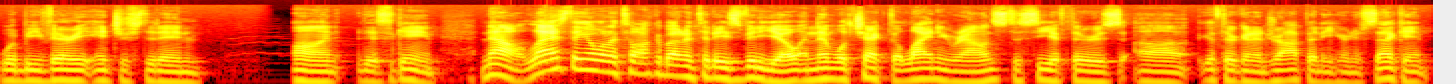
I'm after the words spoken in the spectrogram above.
would be very interested in on this game. Now, last thing I want to talk about in today's video, and then we'll check the lightning rounds to see if there's uh, if they're going to drop any here in a second.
